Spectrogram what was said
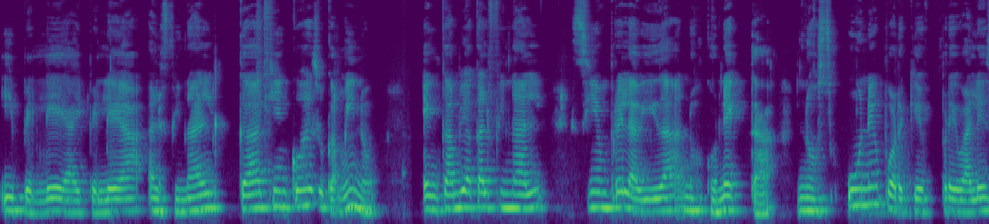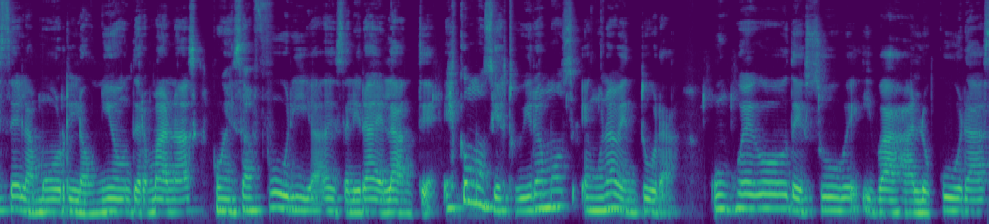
y pelea y pelea, al final cada quien coge su camino. En cambio, acá al final siempre la vida nos conecta, nos une porque prevalece el amor, la unión de hermanas con esa furia de salir adelante. Es como si estuviéramos en una aventura, un juego de sube y baja, locuras,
